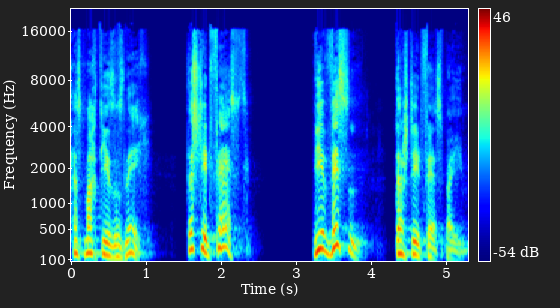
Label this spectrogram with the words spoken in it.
Das macht Jesus nicht. Das steht fest. Wir wissen, das steht fest bei ihm.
